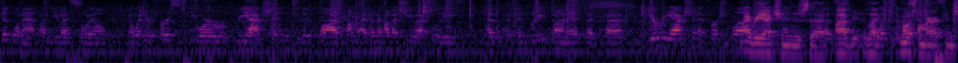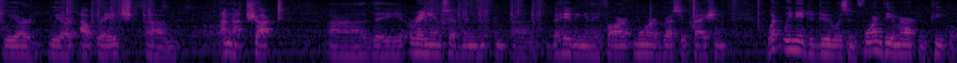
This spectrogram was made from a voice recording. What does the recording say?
diplomat on U.S. soil. I wonder first your reaction to the plot. How, I don't know how much you actually have, have been briefed on it, but uh, your reaction at first blush. My reaction is that, the- like most response? Americans, we are, we are outraged. Um, I'm not shocked. Uh, The Iranians have been uh, behaving in a far more aggressive fashion. What we need to do is inform the American people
